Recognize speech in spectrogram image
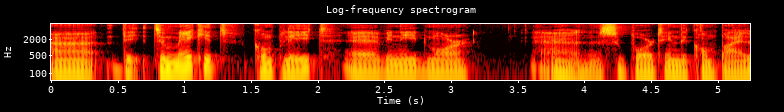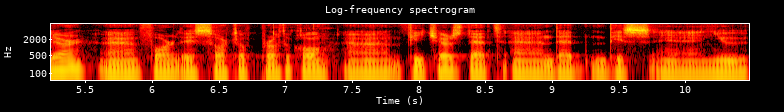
uh, the, to make it complete, uh, we need more uh, support in the compiler for this sort of protocol features that that this new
